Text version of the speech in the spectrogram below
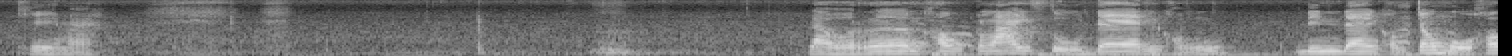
โอเคมา เราเริ่มเข้าใกล้สู่แดนของดินแดนของเจ้าหมูเข้า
